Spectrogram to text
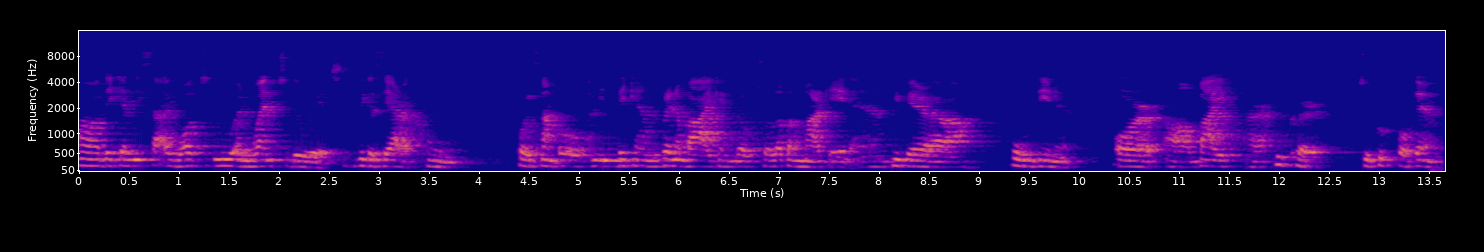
Uh, they can decide what to do and when to do it because they are at home. For example, I mean, they can rent a bike and go to a local market and prepare a full dinner or uh, buy a cooker to cook for them.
